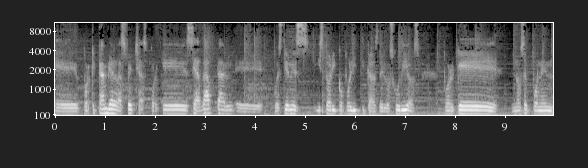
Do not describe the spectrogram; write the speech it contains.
eh, por qué cambian las fechas, por qué se adaptan eh, cuestiones histórico-políticas de los judíos, por qué no se ponen,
